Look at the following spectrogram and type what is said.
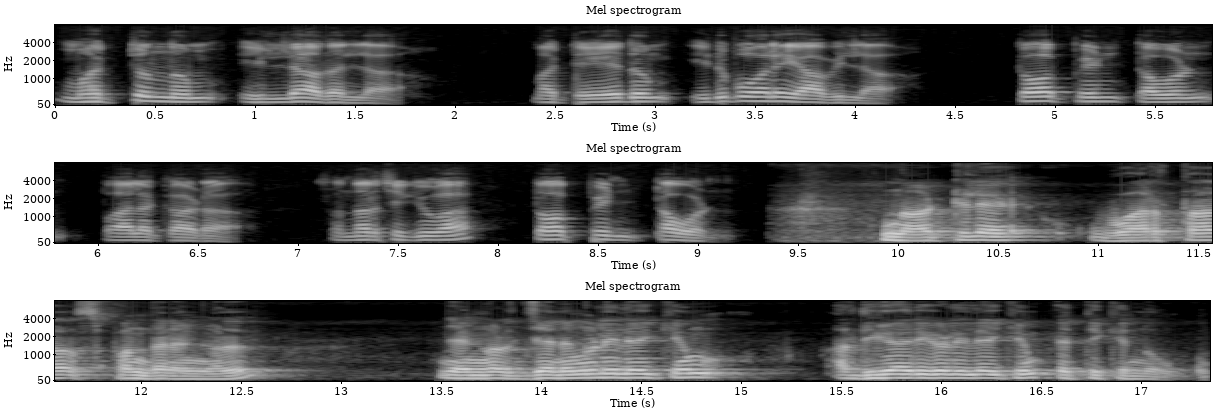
മറ്റൊന്നും ഇല്ലാതല്ല. മറ്റേതും ഇതുപോലെയാവില്ല. Top in town Palakkad. സന്ദർശിക്കുക ടോപ്പ് ഇൻ ടൗൺ. നാട്ടിലെ വാർത്താ സ്പന്ദനങ്ങൾ ഞങ്ങൾ ജനങ്ങളിലേക്കും അധികാരികളിലേക്കും എത്തിക്കുന്നു.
